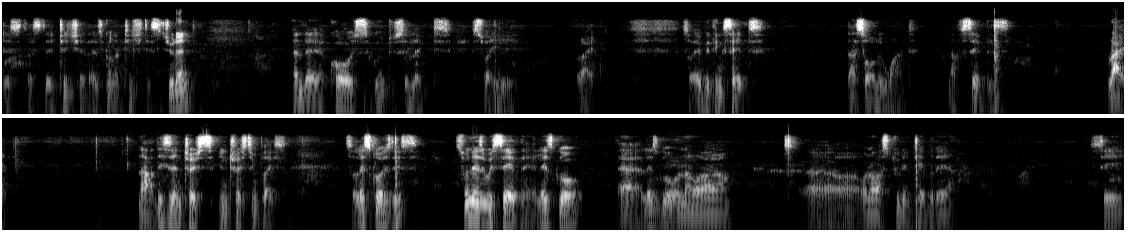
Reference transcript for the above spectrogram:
this that's the teacher that is going to teach the student. And the course going to select Swahili. Right. So everything set that's all we want. Now save this. Right now this is an interest, interesting place. So let's close this. As soon as we save there let's go uh, let's go on our uh, on our student table there. See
